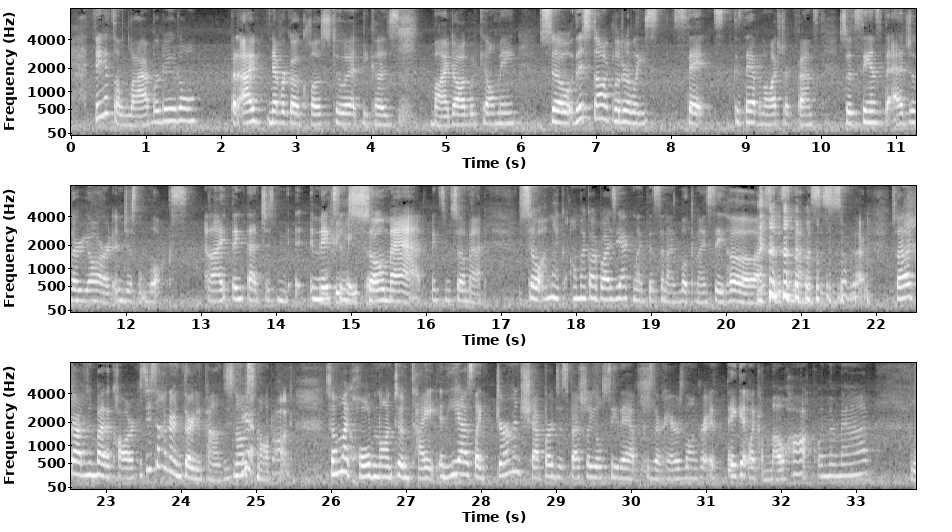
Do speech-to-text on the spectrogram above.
I think it's a Labradoodle, but I never go close to it because my dog would kill me. So this dog literally stays because they have an electric fence. So it stands at the edge of their yard and just looks. And I think that just it makes him so mad. Makes him so mad. So I'm like, oh my god, why is he acting like this? And I look and I see, huh, I see this nemesis is over there. So I like grabbed him by the collar because he's 130 pounds. He's not Yeah. a small dog. So I'm like holding on to him tight, and he has like German shepherds, especially. You'll see they have because their hair is longer. They get like a mohawk when they're mad.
